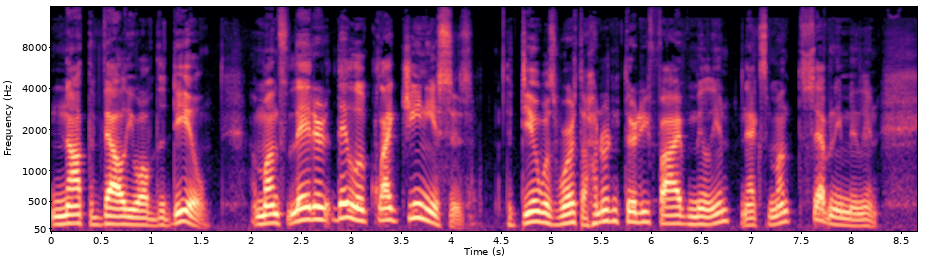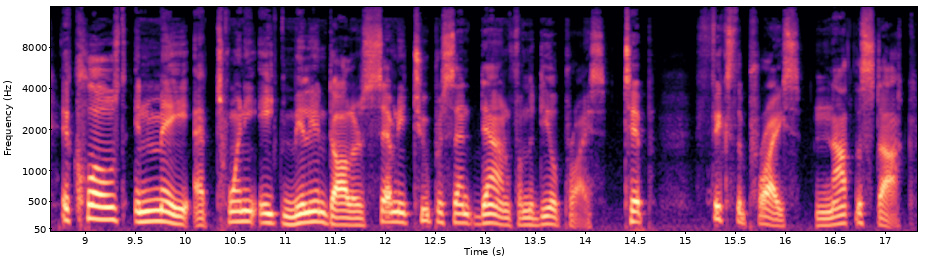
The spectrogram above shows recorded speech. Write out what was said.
not the value of the deal. A month later, they looked like geniuses. The deal was worth 135 million, next month 70 million. It closed in May at 28 million dollars, 72% down from the deal price. Tip: fix the price, not the stock.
